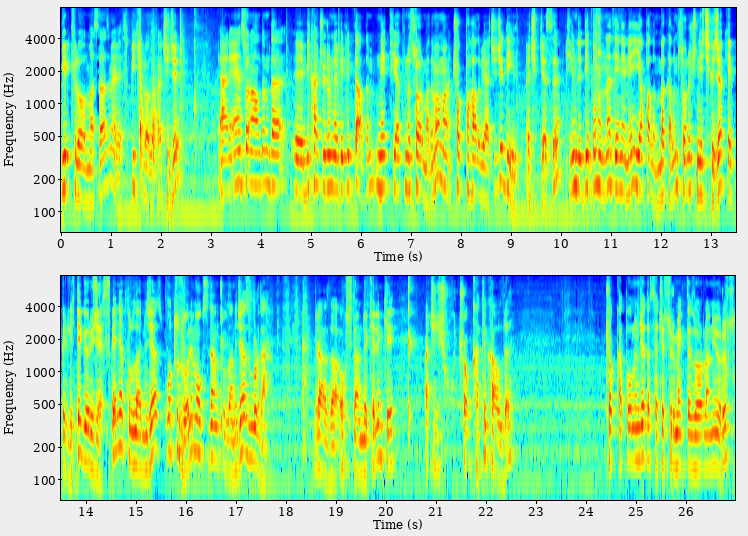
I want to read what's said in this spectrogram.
1 kilo olması lazım. Evet 1 kiloluk açıcı. Yani en son aldığımda e, birkaç ürünle birlikte aldım. Net fiyatını sormadım ama çok pahalı bir açıcı değil açıkçası. Şimdi bununla denemeyi yapalım. Bakalım sonuç ne çıkacak hep birlikte göreceğiz. Ve ne kullanacağız? 30 volüm oksidan kullanacağız burada. Biraz daha oksidan dökelim ki açıcı çok, çok katı kaldı. Çok katı olunca da saça sürmekte zorlanıyoruz.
